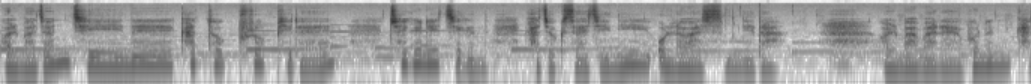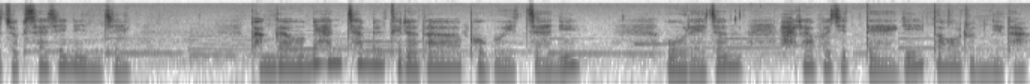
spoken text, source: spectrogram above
얼마 전 지인의 카톡 프로필에 최근에 찍은 가족 사진이 올라왔습니다. 얼마 만에 보는 가족 사진인지 반가움에 한참을 들여다 보고 있자니 오래전 할아버지 댁이 떠오릅니다.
